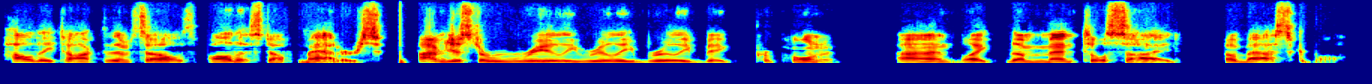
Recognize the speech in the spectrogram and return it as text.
how they talk to themselves, all that stuff matters. I'm just a really, really, really big proponent on like the mental side of basketball.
